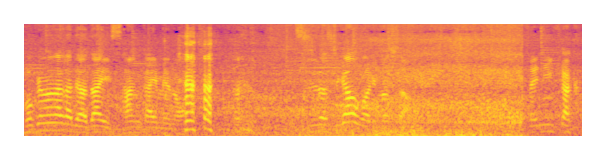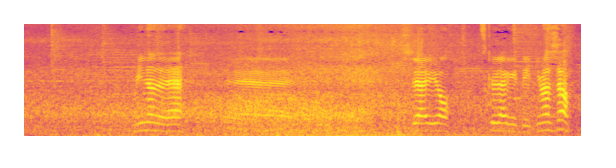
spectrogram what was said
僕の中では第3回目の。筋立ちが終わりました。大人企画。みんなでね、えー、試合を作り上げていきましょう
